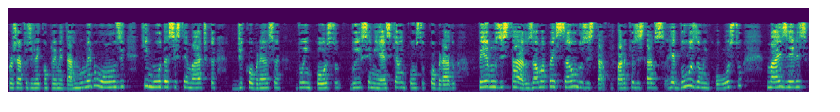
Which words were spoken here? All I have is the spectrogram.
projeto de lei complementar número 11, que muda a sistemática de cobrança do imposto do ICMS, que é o imposto cobrado pelos estados. Há uma pressão dos estados para que os estados reduzam o imposto, mas eles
